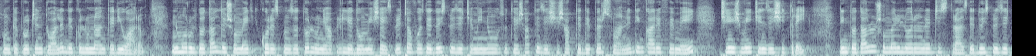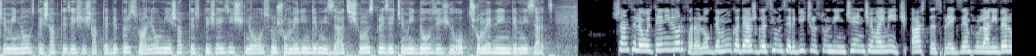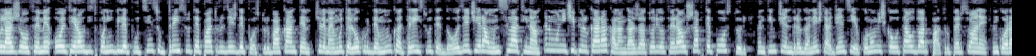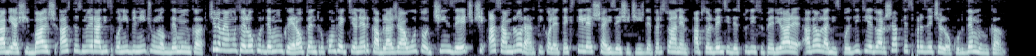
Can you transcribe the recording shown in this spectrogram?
puncte procentuale decât luna anterioară. Numărul total de șomeri corespunzător lunii aprilie 2016 a fost de 12.977 de persoane, din care femei 5.053. Din totalul șomerilor înregistrați de 12.977 de persoane, 1.769 sunt șomeri indemnizați și 11.028 șomeri neindemnizați. Șansele oltenilor, fără loc de muncă de a-și găsi un serviciu, sunt din ce în ce mai mici. Astăzi, spre exemplu, la nivelul AJOFM Olt erau disponibile puțin sub 340 de posturi vacante. Cele mai multe locuri de muncă, 320, erau în Slatina. În municipiul Caracal, angajatorii ofereau șapte posturi, în timp ce în Drăgănești agenții economici căutau doar patru persoane. În Corabia și Balș, astăzi nu era disponibil niciun loc de muncă. Cele mai multe locuri de muncă erau pentru confecționeri, cablaje auto, 50 și asamblor articole textile zile 65 de persoane. Absolvenții de studii superioare aveau la dispoziție doar 17 locuri de muncă.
